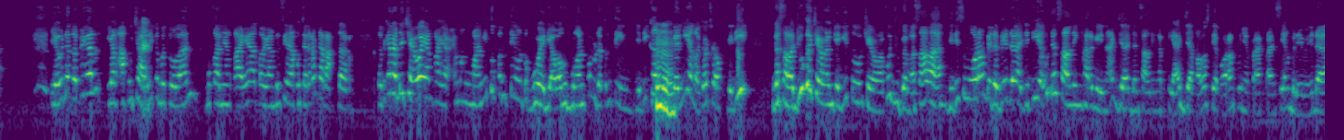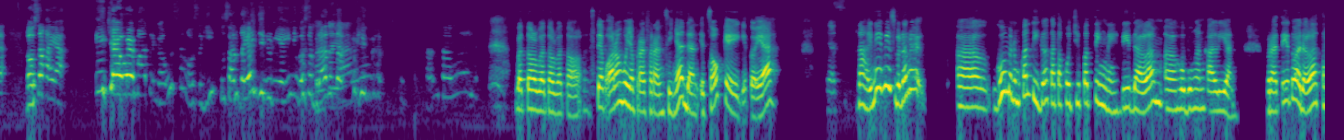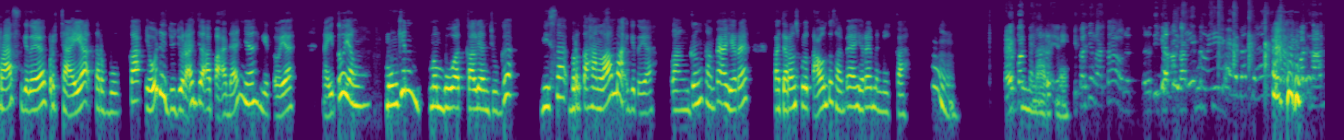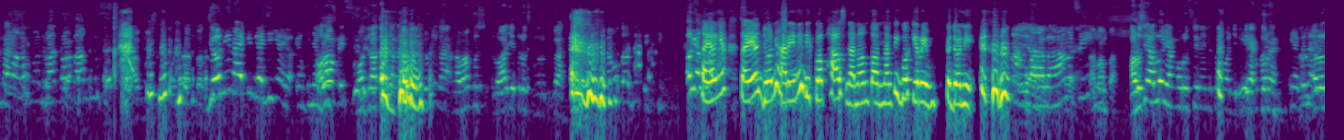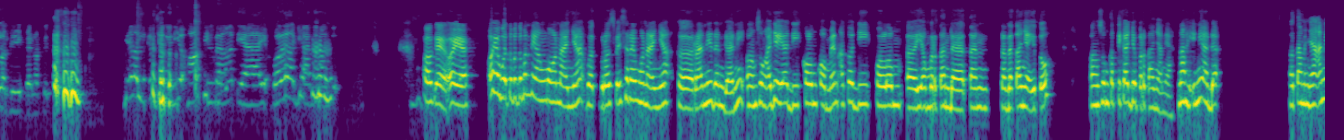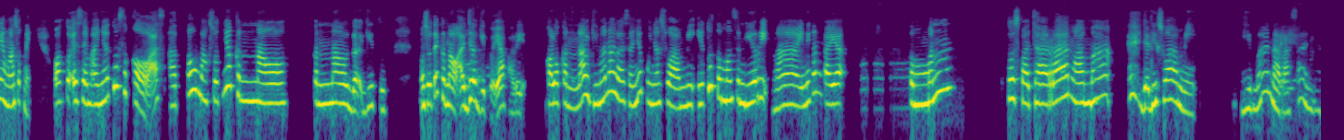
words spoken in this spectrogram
Ya udah, tapi kan yang aku cari kebetulan bukan yang kaya atau yang miskin, aku cari kan karakter. Tapi kan ada cewek yang kayak emang money tuh penting untuk gue di awal hubungan pun udah penting. Jadi kan Hmm. Gani ya nggak cocok. Jadi nggak salah juga cewek yang kayak gitu. Cewek aku juga nggak salah. Jadi semua orang beda-beda. Jadi ya udah saling hargain aja dan saling ngerti aja kalau setiap orang punya preferensi yang beda-beda. Nggak usah kayak ih cewek materi nggak usah nggak usah gitu santai aja dunia ini nggak usah Santai berantem aja. santai aja Betul, betul, betul. Setiap orang punya preferensinya dan it's okay gitu ya. yes Nah, ini ini sebenarnya gue menemukan tiga kata kunci penting nih di dalam eh, hubungan kalian. Berarti itu adalah trust gitu ya, percaya, terbuka, ya udah jujur aja apa adanya gitu ya. Nah, itu yang mungkin membuat kalian juga bisa bertahan lama gitu ya. Langgeng sampai akhirnya pacaran 10 tahun tuh sampai akhirnya menikah. Hmm, hebat Ini nih menarik ya. nih. kita aja nggak tahu ada, ada tiga tiga kata kunci itu kunci iya hebat banget. Moderator moderator bagus bagus. Moderator Joni naikin gajinya yuk yang punya Tolong, moderator jangan Joni nggak nggak bagus. Lu aja terus menurut gua. Kamu bagus. Deh. oh ya sayangnya saya Joni hari ini di clubhouse nggak nonton. Nanti gue kirim ke Joni. Iya, parah banget iya, sih. Nggak apa-apa. harusnya lu yang ngurusin ini semua jadi Iya, direktur ya. iya benar. Lu lebih benefit. Dia lagi kerja gini yuk maafin banget ya. Yuk, boleh lagi Hana lanjut Oke, oh ya. Oh ya buat teman-teman yang mau nanya, buat growth spacer yang mau nanya ke Rani dan Gani, langsung aja ya di kolom komen atau di kolom eh, yang bertanda tan- tanda tanya itu, langsung ketik aja pertanyaannya. Nah, ini ada pertanyaan yang masuk nih. Waktu SMA-nya tuh sekelas atau maksudnya kenal kenal gak gitu maksudnya kenal aja gitu ya kali kalau kenal gimana rasanya punya suami itu teman sendiri nah ini kan kayak temen terus pacaran lama eh jadi suami gimana iya. rasanya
